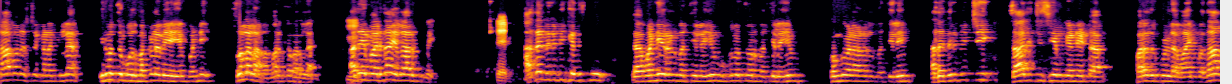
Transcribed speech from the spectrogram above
லாப நஷ்ட கணக்குல இருபத்தி ஒன்பது மக்களவையை பண்ணி சொல்லலாம். நான் மறுக்க வரல. அதே மாதிரிதான் எல்லாருக்குமே. அதை நிரூபிக்கிறதுக்கு வன்னியர்கள் மத்தியிலையும் முக்குலத்தோர் மத்தியிலையும் கொங்கு வேளாளர்கள் மத்தியிலையும் அதை நிரூபிச்சு சாதிச்சு சிஎம் கேண்டிடேட்டா வரதுக்குள்ள வாய்ப்பை தான்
